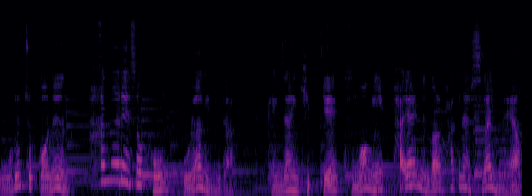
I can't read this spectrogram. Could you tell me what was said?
오른쪽 거는 하늘에서 본 모양입니다. 굉장히 깊게 구멍이 파여 있는 걸 확인할 수가 있네요.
